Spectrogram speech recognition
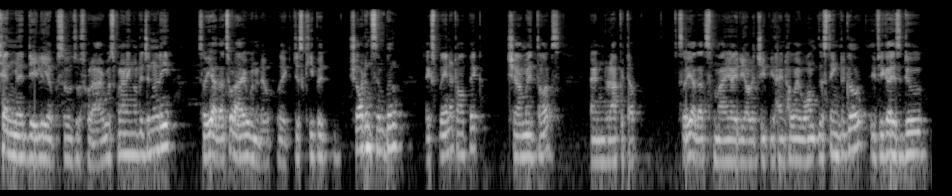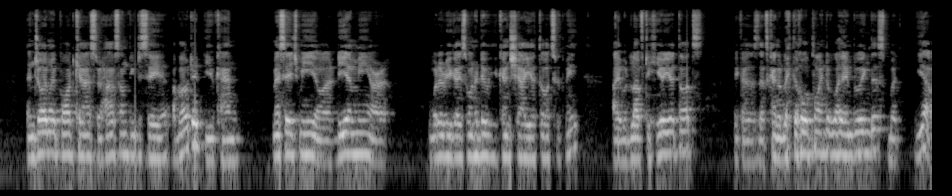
10 minute daily episodes was what I was planning originally. So yeah, that's what I want to do. Like just keep it short and simple, explain a topic, share my thoughts, and wrap it up. So yeah, that's my ideology behind how I want this thing to go. If you guys do enjoy my podcast or have something to say about it, you can message me or DM me or whatever you guys want to do. You can share your thoughts with me. I would love to hear your thoughts because that's kind of like the whole point of why I'm doing this. But yeah,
